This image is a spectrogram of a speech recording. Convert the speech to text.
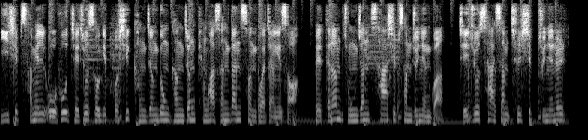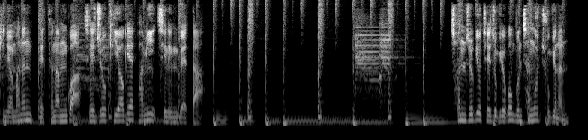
23일 오후 제주 서귀포시 강정동 강정평화상단 선과장에서 베트남 종전 43주년과 제주 4.3 70주년을 기념하는 베트남과 제주 기억의 밤이 진행됐다. 천주교 제주교구 문창우 주교는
